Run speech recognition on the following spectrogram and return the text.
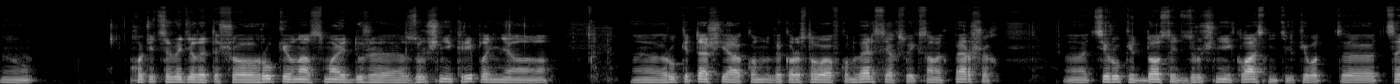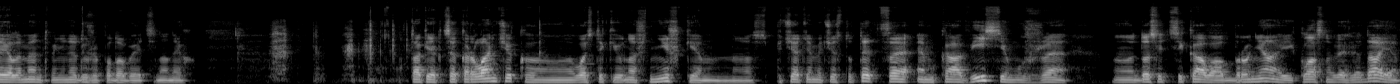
Е, Хочеться виділити, що руки у нас мають дуже зручні кріплення. Е, Руки теж я використовував в конверсіях своїх самих перших. Е, Ці руки досить зручні і класні, тільки от е, цей елемент мені не дуже подобається на них. Так як це карланчик, е, ось такі у нас ніжки з печатями чистоти. Це МК8 вже досить цікава броня і класно виглядає.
